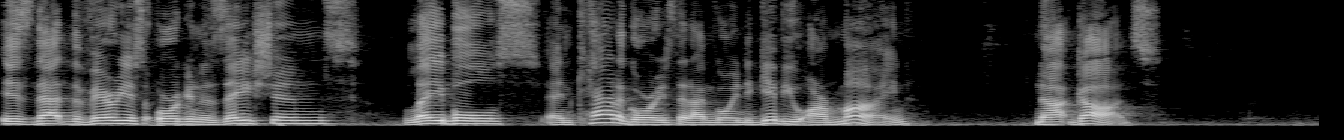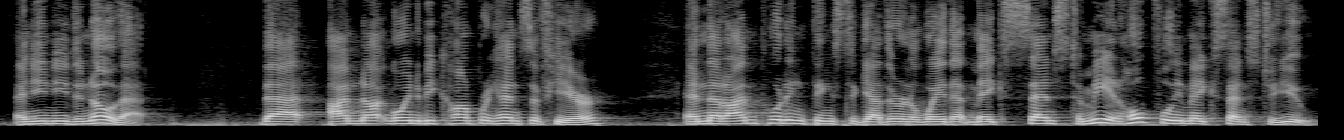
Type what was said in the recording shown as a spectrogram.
is that the various organizations, labels, and categories that I'm going to give you are mine, not God's. And you need to know that. That I'm not going to be comprehensive here, and that I'm putting things together in a way that makes sense to me and hopefully makes sense to you.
